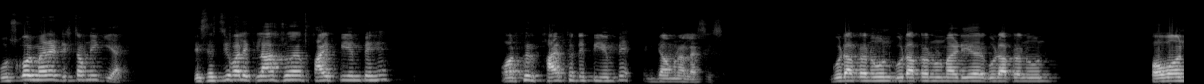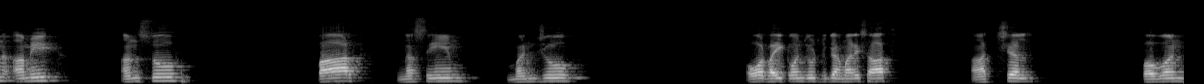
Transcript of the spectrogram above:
उसको भी मैंने डिस्टर्ब नहीं किया। है एस वाली क्लास जो है फाइव पीएम पे है और फिर फाइव थर्टी पीएम पे एग्ज़ाम एनालिसिस है। Good afternoon good afternoon my dear good afternoon Pawan, Amit, Anshu, Parth, Naseem, Manju और भाई कौन जुड़ चुके हमारे साथ? आंचल, पवन,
